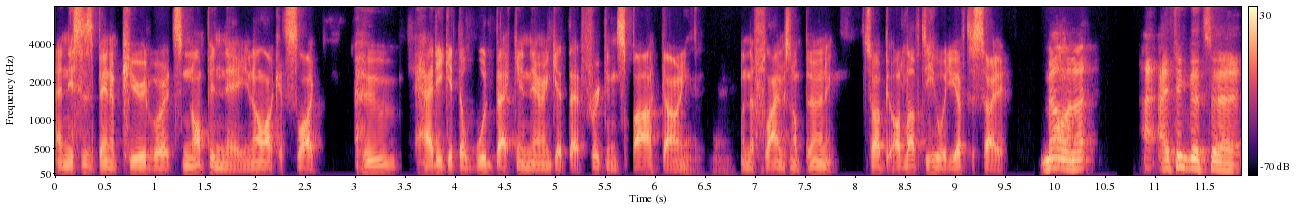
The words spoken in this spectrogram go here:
And this has been a period where it's not been there, you know, like it's like, who, how do you get the wood back in there and get that freaking spark going when the flame's not burning? So I'd, I'd love to hear what you have to say. Melon, I, I think that's a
